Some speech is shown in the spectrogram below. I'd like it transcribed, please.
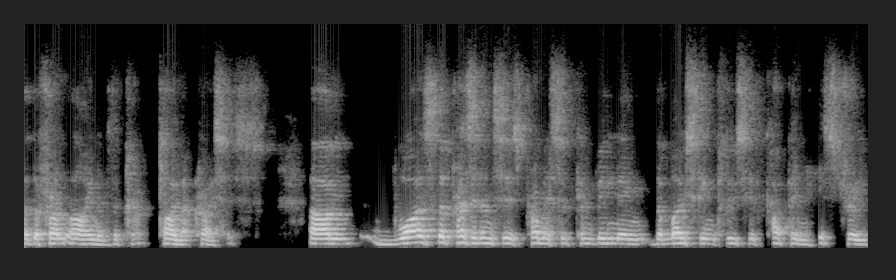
at the front line of the climate crisis. Um, was the presidency's promise of convening the most inclusive COP in history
